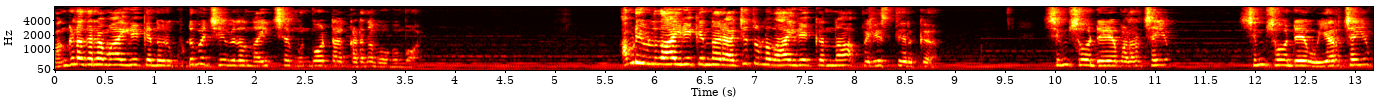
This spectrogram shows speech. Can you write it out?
മംഗളകരമായിരിക്കുന്ന ഒരു കുടുംബജീവിതം നയിച്ച് മുൻപോട്ട് കടന്നു പോകുമ്പോൾ അവിടെയുള്ളതായിരിക്കുന്ന രാജ്യത്തുള്ളതായിരിക്കുന്ന ഫിലിസ്തീർക്ക് ശിംസോന്റെ വളർച്ചയും ശിംസോന്റെ ഉയർച്ചയും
